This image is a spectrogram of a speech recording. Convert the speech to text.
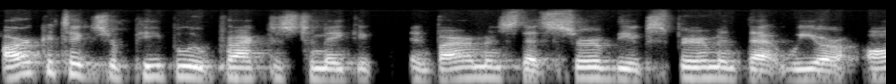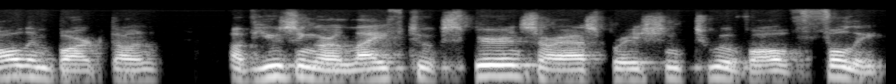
Architects are people who practice to make environments that serve the experiment that we are all embarked on of using our life to experience our aspiration to evolve fully.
